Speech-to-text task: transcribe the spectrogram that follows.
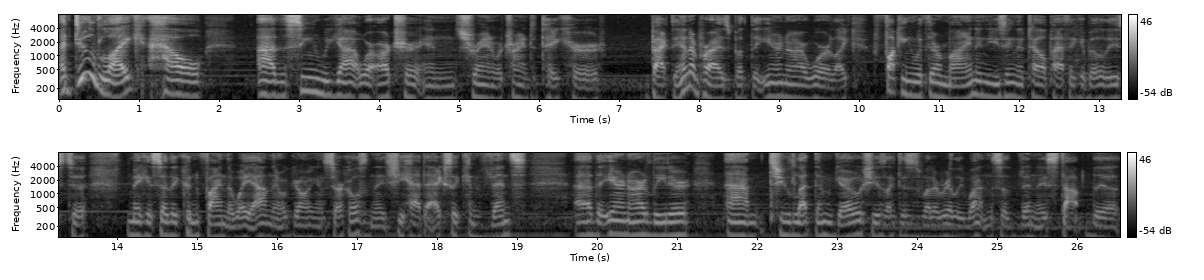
I do like how. Uh, the scene we got where Archer and Shran were trying to take her back to Enterprise, but the Aenar were like fucking with their mind and using their telepathic abilities to make it so they couldn't find the way out and they were going in circles and they, she had to actually convince uh, the Aenar leader um, to let them go. She was like, "This is what I really want," and so then they stopped the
